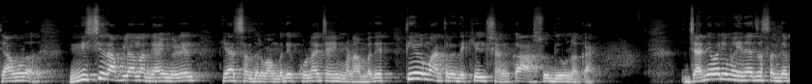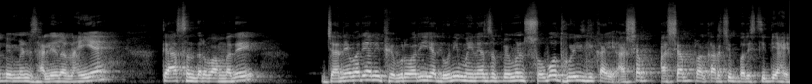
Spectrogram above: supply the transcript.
त्यामुळं निश्चित आपल्याला न्याय मिळेल. या संदर्भामध्ये कुणाच्याही मनामध्ये तीळ मात्र देखील शंका असू देऊ नका. जानेवारी महिन्याचं सध्या पेमेंट झालेलं नाही आहे त्या संदर्भामध्ये जानेवारी आणि फेब्रुवारी या दोन्ही महिन्याचं पेमेंट सोबत होईल की काय अशा अशा प्रकारची परिस्थिती आहे.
